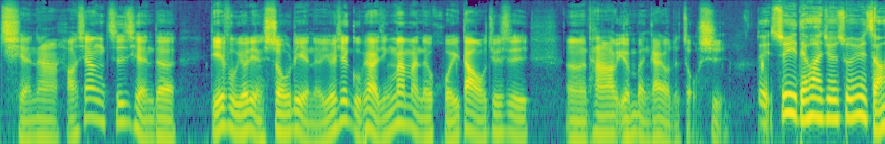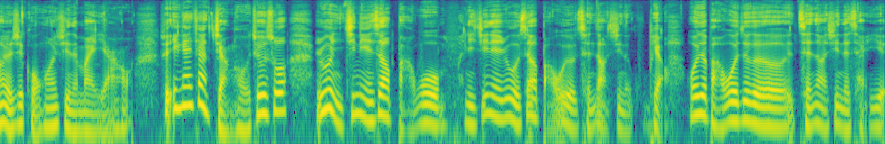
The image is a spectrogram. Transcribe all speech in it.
前啊，好像之前的跌幅有点收敛了，有一些股票已经慢慢的回到就是呃它原本该有的走势。对，所以的话就是说，因为早上有些恐慌性的卖压哈，所以应该这样讲哦，就是说，如果你今年是要把握，你今年如果是要把握有成长性的股票，或者把握这个成长性的产业，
